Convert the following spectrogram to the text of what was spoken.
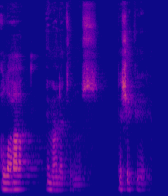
Allah'a emanet olunuz. Teşekkür ediyorum.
